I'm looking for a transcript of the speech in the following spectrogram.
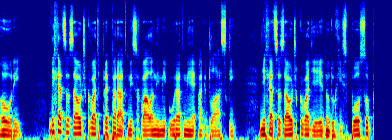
hovorí Nechať sa zaočkovať preparátmi schválenými úradmi je akt lásky. Nechať sa zaočkovať je jednoduchý spôsob,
